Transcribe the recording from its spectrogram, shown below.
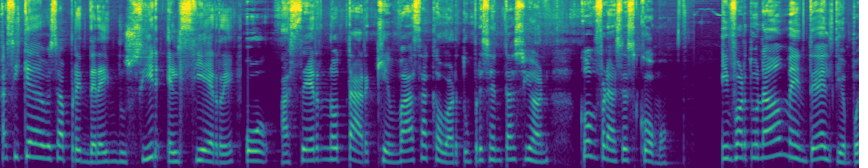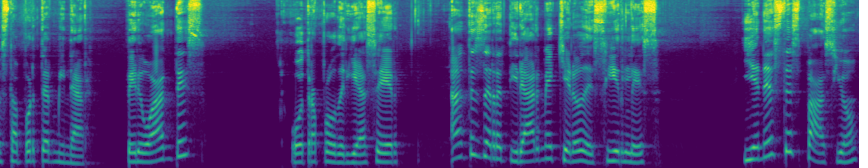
así que debes aprender a inducir el cierre o hacer notar que vas a acabar tu presentación con frases como Infortunadamente el tiempo está por terminar, pero antes, otra podría ser, antes de retirarme quiero decirles, y en este espacio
